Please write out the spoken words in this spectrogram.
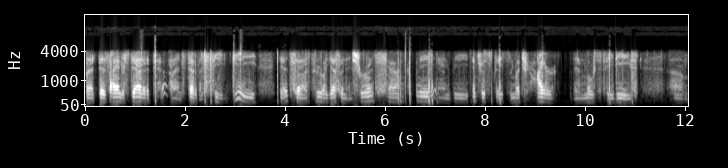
But as I understand it, uh, instead of a CD, it's uh, through, I guess, an insurance uh, company, and the interest rates are much higher than most CDs. Um,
